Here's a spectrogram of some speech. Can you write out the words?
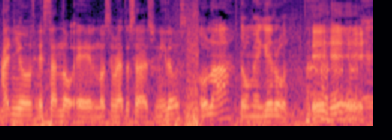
años estando en los Emiratos Árabes Unidos. Hola, Tomeguero. Eh,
